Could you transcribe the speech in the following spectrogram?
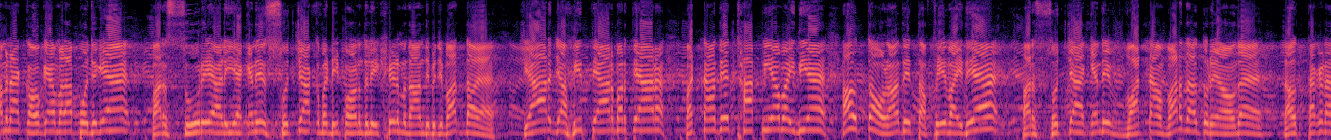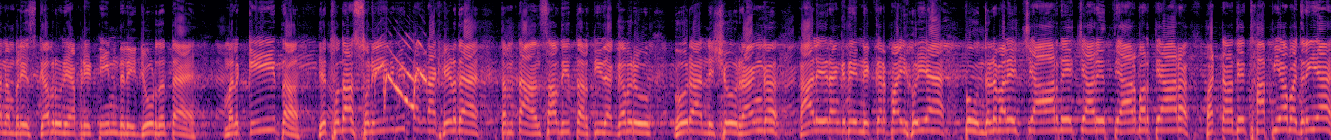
ਅਮਨਾ ਕੌਂਕਿਆਂ ਵਾਲਾ ਪੁੱਜ ਗਿਆ ਪਰ ਸੂਰੇ ਵਾਲੀ ਹੈ। ਕਹਿੰਦੇ ਸੁੱਚਾ ਕਬੱਡੀ ਪਾਉਣ ਦੇ ਲਈ ਖੇਡ ਮੈਦਾਨ ਦੇ ਵਿੱਚ ਵਾਧਾ ਹੋਇਆ ਚਾਰ ਜਾਫੀ ਤਿਆਰ ਬਰ ਤਿਆਰ, ਪੱਟਾਂ ਤੇ ਥਾਪੀਆਂ ਵੱਜਦੀਆਂ ਆਓ ਧੌਲਾਂ ਤੇ ਧੱਫੇ ਵੱਜਦੇ ਆ, ਪਰ ਸੁੱਚਾ ਕਹਿੰਦੇ ਵਾਟਾਂ ਵੜਦਾ ਤੁਰਿਆ ਆਉਂਦਾ ਹੈ। ਤਾਂ ਤਕੜਾ ਨੰਬਰ ਇਸ ਗੱਭਰੂ ਨੇ ਆਪਣੀ ਟੀਮ ਦੇ ਲਈ ਜੋੜ ਦਿੱਤਾ ਹੈ। ਮਲਕੀਤ, ਜਿੱਥੋਂ ਦਾ ਸੁਨੀਲ ਵੀ ਤਕੜਾ ਖੇਡਦਾ ਹੈ ਤਮਤਾਨ ਸਾਹਿਬ ਦੀ ਧਰਤੀ ਦਾ ਗੱਭਰੂ ਗੋਰਾ ਨਿਸ਼ੂ ਰੰਗ, ਕਾਲੇ ਰੰਗ ਦੀ ਨਿੱਕਰ ਪਾਈ ਹੋਈ ਹੈ। ਭੁੰਦੜ ਵਾਲੇ ਚਾਰ ਦੇ ਚਾਰੇ ਤਿਆਰ ਬਰ ਤਿਆਰ ਪੱਟਾਂ ਤੇ ਥਾਪੀਆਂ ਵੱਜ ਰਹੀਆਂ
